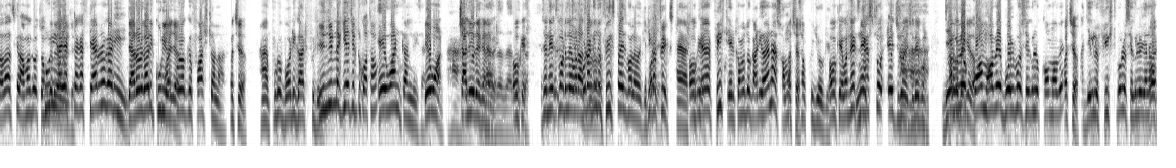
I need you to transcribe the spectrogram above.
দাদা আজকে আমাকেও চমকে কুড়ি হাজার টাকা তেরো গাড়ি। তেরোর গাড়ি কুড়ি হাজার। ফার্স্ট ওনার আচ্ছা। হ্যাঁ পুরো বডি গার্ড ফিট ইঞ্জিনটা কি আছে একটু কথা A one condition A one হ্যাঁ। চালিয়ে দেখে নেবে। ওকে আচ্ছা নেক্সট মডেল এবার ওটা কিন্তু ফিক্সড প্রাইস বলা হয়েছে ঠিক ওটা আছে? ফিক্সড হ্যাঁ ওকে ফিক্সড তো গাড়ি হয় না আচ্ছা। সবকিছু ওকে ওকে এবার নেক্সট. ম্যাস্ট্রো এজ রয়েছে দেখুন। যেগুলো ভালো দেখিয়ে দাও। কম হবে বলব সেগুলো কম হবে। আচ্ছা। আর যেগুলো ফিক্সড বলব সেগুলো যেন. হয়,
